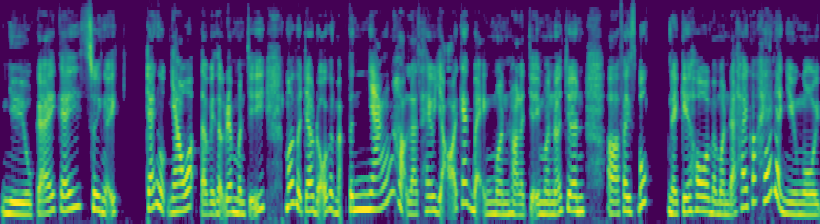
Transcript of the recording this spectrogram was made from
nhiều cái cái suy nghĩ trái ngược nhau á. Tại vì thật ra mình chỉ mới vừa trao đổi về mặt tin nhắn hoặc là theo dõi các bạn mình hoặc là chị mình ở trên uh, facebook này kia thôi mà mình đã thấy có khá là nhiều người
